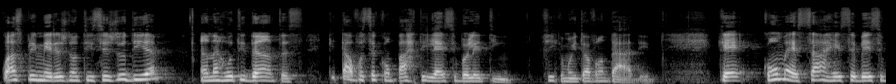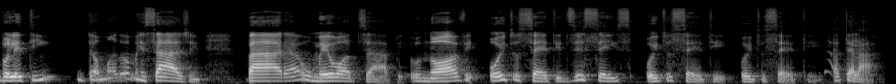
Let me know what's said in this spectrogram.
Com as primeiras notícias do dia, Ana Ruth Dantas, que tal você compartilhar esse boletim? Fique muito à vontade. Quer começar a receber esse boletim? Então manda uma mensagem para o meu WhatsApp, o 987168787. Até lá.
